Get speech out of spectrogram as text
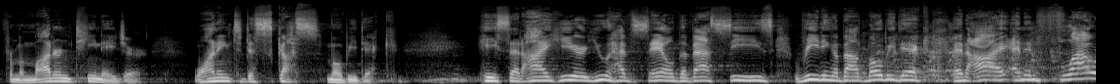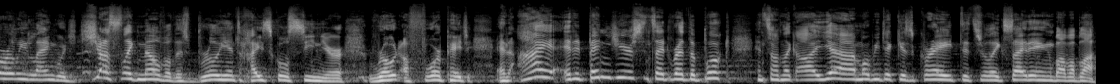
from a modern teenager wanting to discuss Moby Dick. He said, I hear you have sailed the vast seas reading about Moby Dick, and I, and in flowery language, just like Melville, this brilliant high school senior, wrote a four page. And I, it had been years since I'd read the book, and so I'm like, oh yeah, Moby Dick is great, it's really exciting, blah, blah, blah.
